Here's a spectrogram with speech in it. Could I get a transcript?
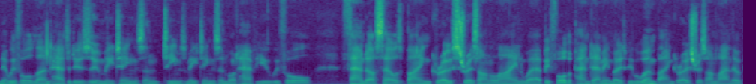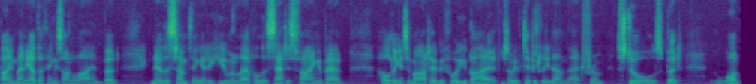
You know, we've all learned how to do Zoom meetings and Teams meetings and what have you. We've all found ourselves buying groceries online where before the pandemic most people weren't buying groceries online. They were buying many other things online but you know there's something at a human level that's satisfying about holding a tomato before you buy it. And so we've typically done that from stores. But what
